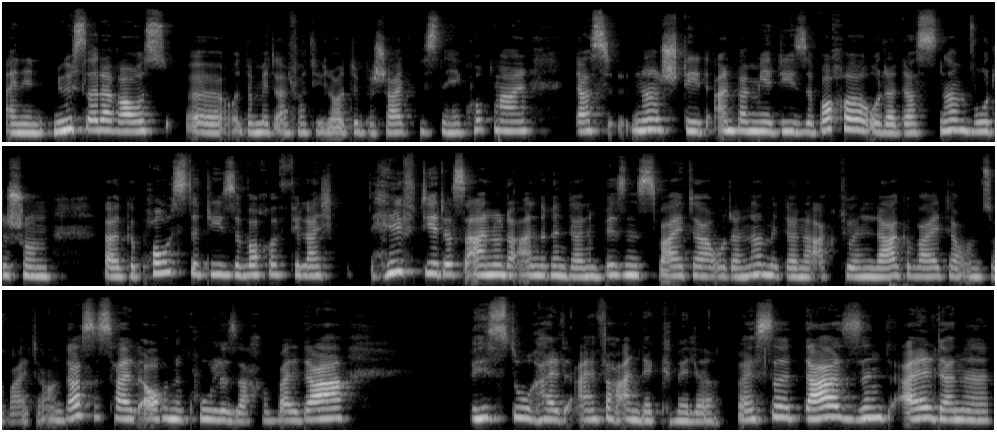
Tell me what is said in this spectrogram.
einen Newsletter raus, äh, damit einfach die Leute Bescheid wissen, hey, guck mal, das ne, steht an bei mir diese Woche oder das ne, wurde schon äh, gepostet diese Woche. Vielleicht hilft dir das ein oder andere in deinem Business weiter oder ne, mit deiner aktuellen Lage weiter und so weiter. Und das ist halt auch eine coole Sache, weil da bist du halt einfach an der Quelle. Weißt du, da sind all deine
